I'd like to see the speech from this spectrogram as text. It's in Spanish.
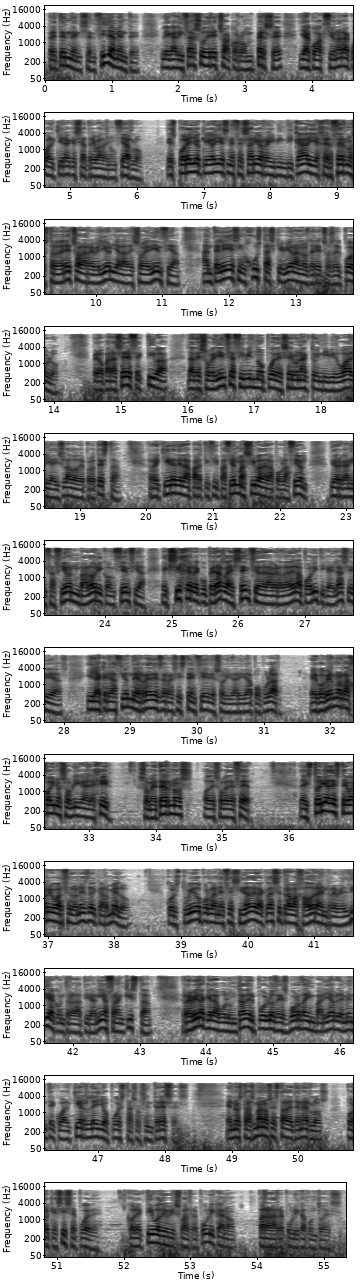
pretenden sencillamente legalizar su derecho a corromperse y a coaccionar a cualquiera que se atreva a denunciarlo. Es por ello que hoy es necesario reivindicar y ejercer nuestro derecho a la rebelión y a la desobediencia ante leyes injustas que violan los derechos del pueblo. Pero para ser efectiva, la desobediencia civil no puede ser un acto individual y aislado de protesta. Requiere de la participación masiva de la población, de organización, valor y conciencia. Exige recuperar la esencia de la verdadera política y las ideas y la creación de redes de resistencia y de solidaridad popular. El gobierno Rajoy nos obliga a elegir someternos o desobedecer la historia de este barrio barcelonés del Carmelo, construido por la necesidad de la clase trabajadora en rebeldía contra la tiranía franquista, revela que la voluntad del pueblo desborda invariablemente cualquier ley opuesta a sus intereses. En nuestras manos está detenerlos, porque sí se puede. Colectivo Audiovisual Republicano para la República.es.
